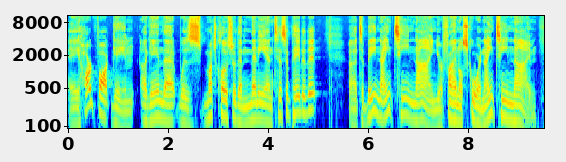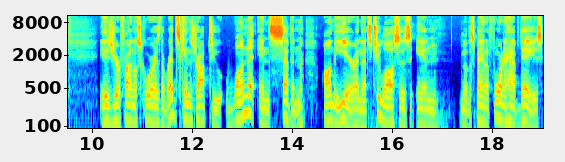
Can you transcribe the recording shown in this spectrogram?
A hard fought game, a game that was much closer than many anticipated it uh, to be 19 9, your final score, 19 9 is your final score as the Redskins drop to one and seven on the year, and that's two losses in you know the span of four and a half days.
